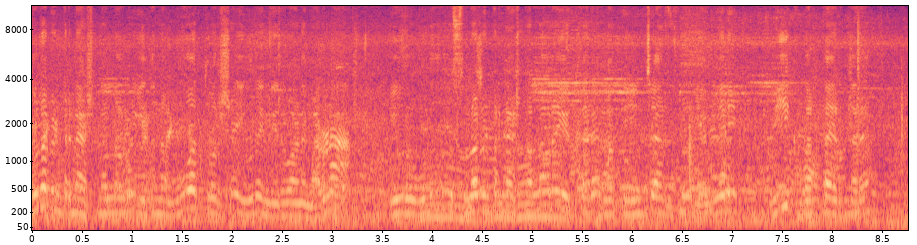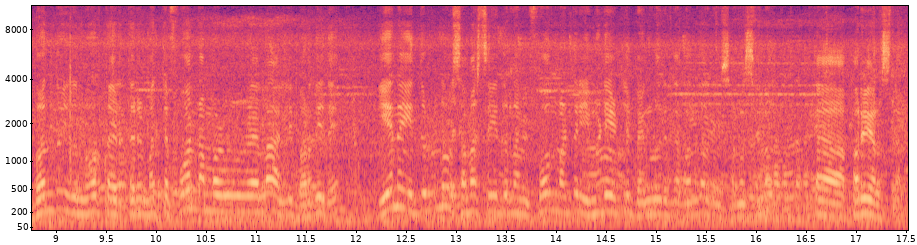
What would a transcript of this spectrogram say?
ಸುಲಭ ಇಂಟರ್ನ್ಯಾಷನಲ್ ಅವರು ಇದನ್ನು ಮೂವತ್ತು ವರ್ಷ ಇವರೇ ನಿರ್ವಹಣೆ ಮಾಡಿದ್ದಾರೆ. ಇವರು ಹುಡುಗರು ಸುಲಭ ಇಂಟರ್ನ್ಯಾಷನಲ್ ಅವರೇ ಇರ್ತಾರೆ ಮತ್ತು ಇನ್ಚಾರ್ಜ್ ಎವ್ರಿ ವೀಕ್ ಬರ್ತಾ ಇರ್ತಾರೆ. ಬಂದು ಇದನ್ನು ನೋಡ್ತಾ ಇರ್ತಾರೆ. ಮತ್ತು ಫೋನ್ ನಂಬರ್ ಎಲ್ಲ ಅಲ್ಲಿ ಬರೆದಿದೆ. ಏನೇ ಇದ್ರೂ ಸಮಸ್ಯೆ ಇದ್ದರೂ ನಮಗೆ ಫೋನ್ ಮಾಡಿದ್ರೆ ಇಮಿಡಿಯೇಟ್ಲಿ ಬೆಂಗಳೂರಿಂದ ಬಂದು ಅದು ಸಮಸ್ಯೆನ ಪರಿಹರಿಸ್ತಾರೆ.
